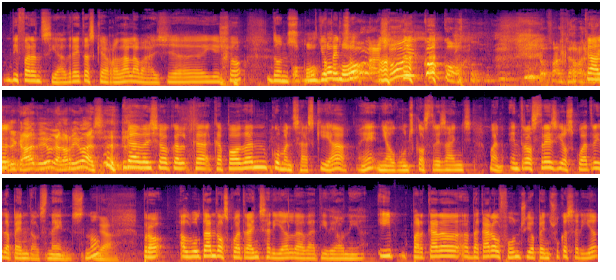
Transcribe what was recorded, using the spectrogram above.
diferenciar dreta, esquerra, dalt a baix eh, i això, doncs Coco, jo Coco, penso... Hola, soy Coco! No faltava que, el, clar, tio, que no arribes. que d'això, que, que, que poden començar a esquiar. Eh? N'hi ha alguns que als 3 anys... Bueno, entre els 3 i els 4 i depèn dels nens, no? Ja. Però al voltant dels 4 anys seria l'edat idònia. I per cara, de cara al fons jo penso que seria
